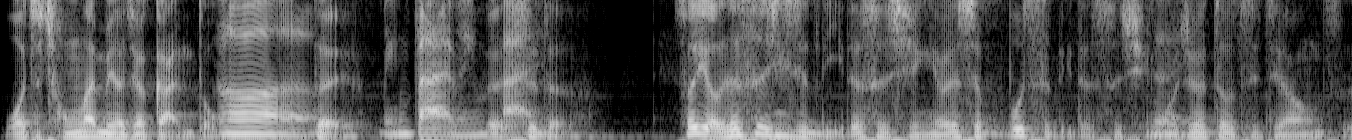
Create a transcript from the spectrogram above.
我就从来没有叫感动。嗯，对，明白明白，是的。所以有些事情是你的事情，有些是不是你的事情。我觉得都是这样子。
